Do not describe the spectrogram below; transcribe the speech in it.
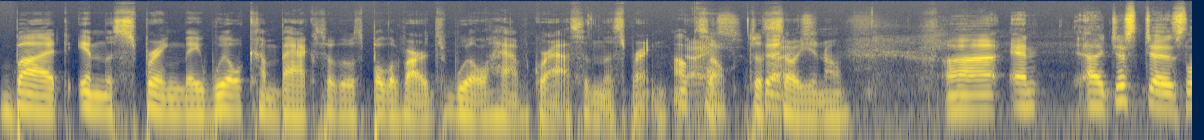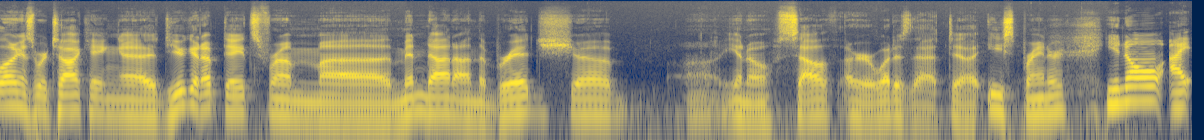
but in the spring they will come back so those boulevards will have grass in the spring. Okay. So just Good. so you know. Uh, and uh, just as long as we're talking, uh, do you get updates from uh, MnDOT on the bridge? Uh, uh, you know, south or what is that? Uh, East Brainerd. You know, I,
